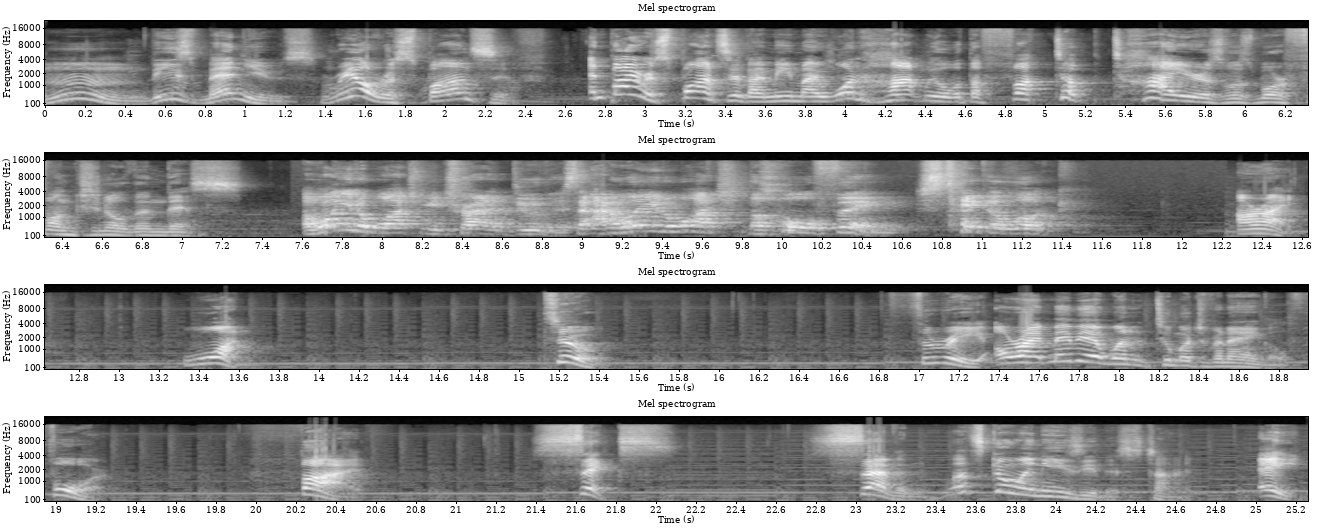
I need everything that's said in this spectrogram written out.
Mmm, these menus. Real responsive. And by responsive, I mean my one Hot Wheel with the fucked up tires was more functional than this. I want you to watch me try to do this. I want you to watch the whole thing. Just take a look. Alright. One. Two. Three. Alright, maybe I went at too much of an angle. Four. Five. Six. Seven. Let's go in easy this time. Eight.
